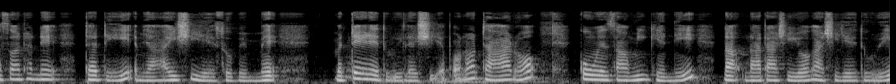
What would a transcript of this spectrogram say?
အစွမ်းထက်တဲ့ဓာတ်တွေအများကြီးရှိရဲဆိုပေမဲ့ မတည့်တဲ့သူတွေလည်းရှိရပေါ့နော်ဒါကတော့ကိုဝင်ဆောင်မိခင်တွေနောက်နာတာရှိယောဂရှိတဲ့သူတွေ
